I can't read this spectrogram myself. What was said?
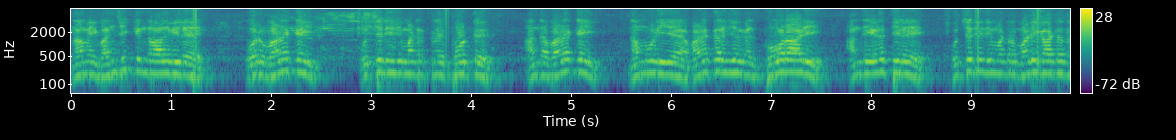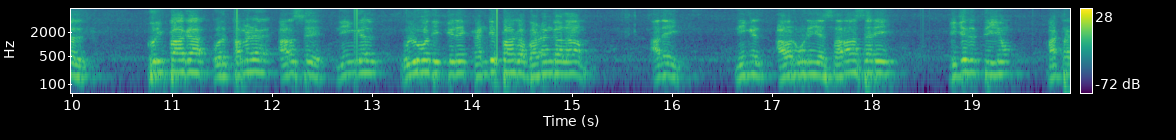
நம்மை வஞ்சிக்கின்ற அளவிலே ஒரு வழக்கை உச்சநீதிமன்றத்திலே போட்டு அந்த வழக்கை நம்முடைய வழக்கறிஞர்கள் போராடி அந்த இடத்திலே உச்சநீதிமன்றம் வழிகாட்டுதல். குறிப்பாக ஒரு தமிழக அரசு நீங்கள் உள்ஒதுக்கீடை கண்டிப்பாக வழங்கலாம். அதை நீங்கள் அவர்களுடைய சராசரி விகிதத்தையும் மற்ற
